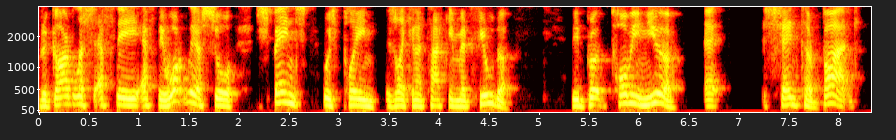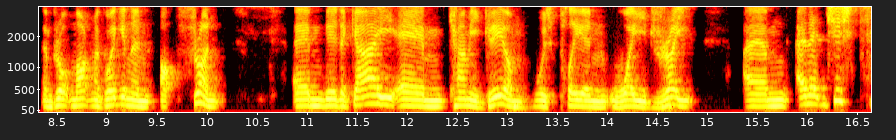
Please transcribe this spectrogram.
regardless if they if they work there. So Spence was playing as like an attacking midfielder. They brought Tommy Muir at centre back and brought Mark McGuigan in up front. Um, they had a guy, um, Cammy Graham, was playing wide right, um, and it just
